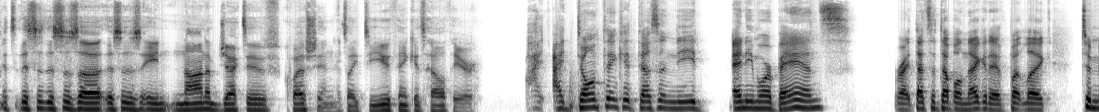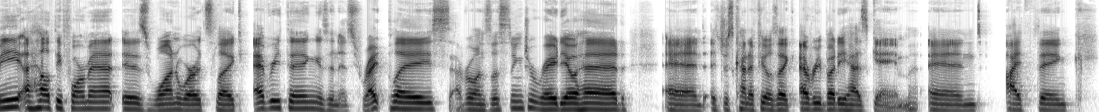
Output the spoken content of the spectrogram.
it's this is this is a this is a non-objective question. It's like do you think it's healthier? I I don't think it doesn't need any more bans. Right? That's a double negative, but like to me, a healthy format is one where it's like everything is in its right place. Everyone's listening to Radiohead, and it just kind of feels like everybody has game. And I think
